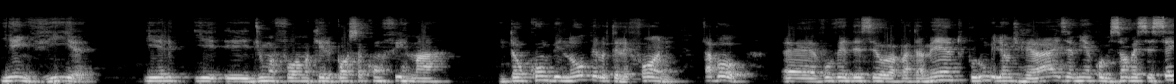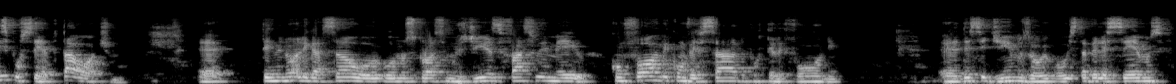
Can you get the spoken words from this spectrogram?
e envia e ele e, e de uma forma que ele possa confirmar. Então combinou pelo telefone, tá bom? é, vou vender seu apartamento por um milhão de reais e a minha comissão vai ser 6%. Tá ótimo. É, terminou a ligação ou, ou, nos próximos dias, faça o e-mail. Conforme conversado por telefone, é, decidimos ou, ou estabelecemos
